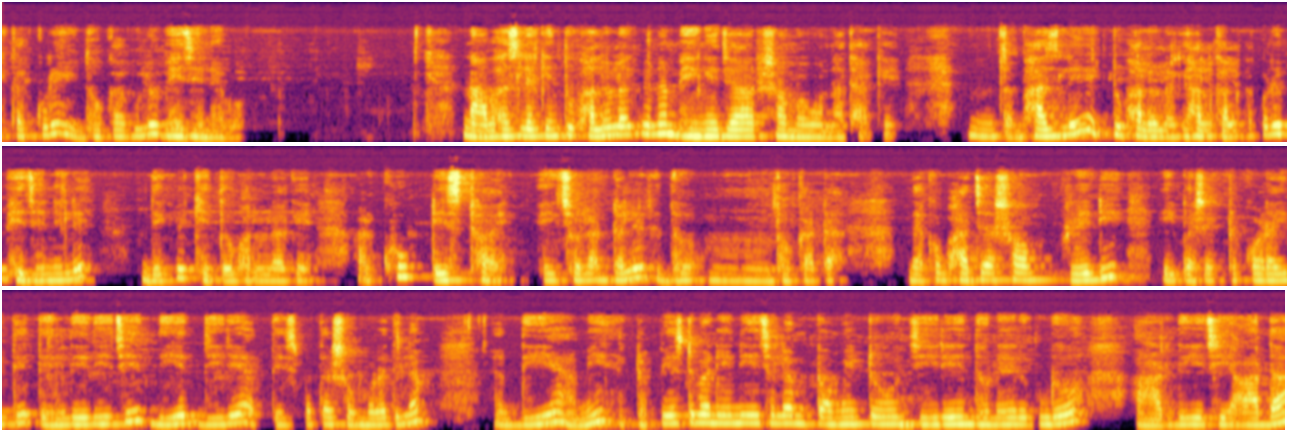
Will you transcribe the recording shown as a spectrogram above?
এক এক করে এই ধোকাগুলো ভেজে নেব। না ভাজলে কিন্তু ভালো লাগবে না, ভেঙে যাওয়ার সম্ভাবনা থাকে। তা ভাজলে একটু ভালো লাগে, হালকা হালকা করে ভেজে নিলে দেখবে খেতেও ভালো লাগে। আর খুব টেস্ট হয় এই ছোলার ডালের ধোকাটা। দেখো ভাজা সব রেডি এই পাশে একটা কড়াইতে তেল দিয়ে দিয়েছি, দিয়ে জিরে আর তেজপাতা সম্বরা দিলাম। দিয়ে আমি একটা পেস্ট বানিয়ে নিয়েছিলাম, টমেটো, জিরে, ধনের গুঁড়ো, আর দিয়েছি আদা,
